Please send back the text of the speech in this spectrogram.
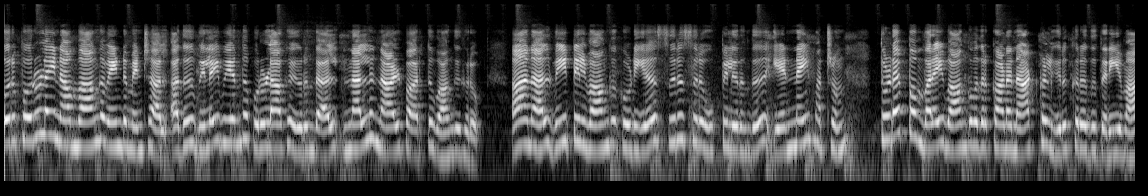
ஒரு பொருளை நாம் வாங்க வேண்டுமென்றால் அது விலை உயர்ந்த பொருளாக இருந்தால் நல்ல நாள் பார்த்து வாங்குகிறோம். ஆனால் வீட்டில் வாங்கக்கூடிய சிறு சிறு உப்பிலிருந்து எண்ணெய் மற்றும் துடைப்பம் வரை வாங்குவதற்கான நாட்கள் இருக்கிறது தெரியுமா?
